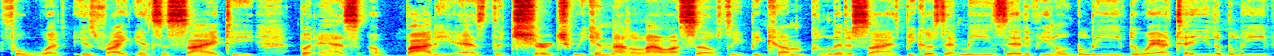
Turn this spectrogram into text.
for what is right in society, But as a body, as the church, we cannot allow ourselves to become politicized because that means that if you don't believe the way I tell you to believe,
